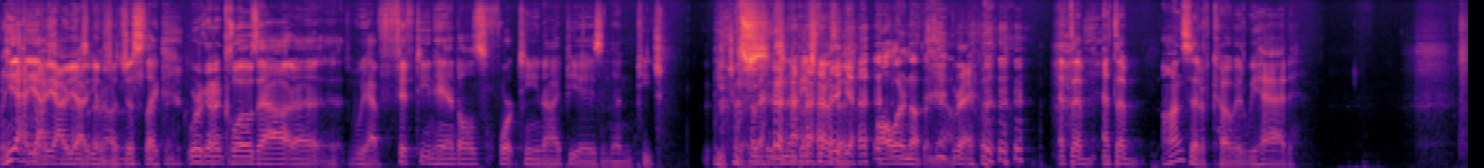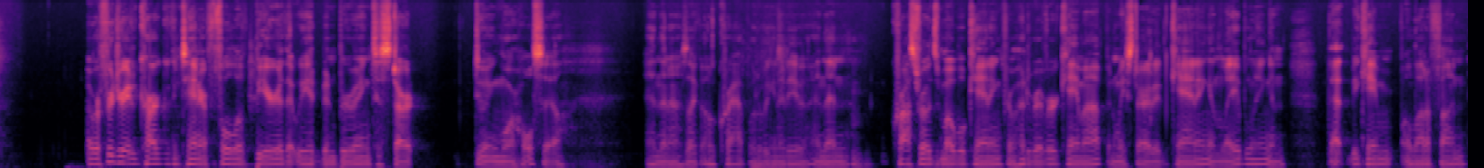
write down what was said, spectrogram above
Yeah, yeah, yeah, yeah. You know, it's just like we're gonna close out. Uh, we have 15 handles, 14 IPAs, and then peach. Peach and then Peach Gose. All or nothing now. right. at the at the onset of COVID, we had a refrigerated cargo container full of beer that we had been brewing to start doing more wholesale. And then I was like, "Oh crap, what are we gonna do?" And then Crossroads Mobile Canning from Hood River came up, and we started canning and labeling, and that became a lot of fun.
